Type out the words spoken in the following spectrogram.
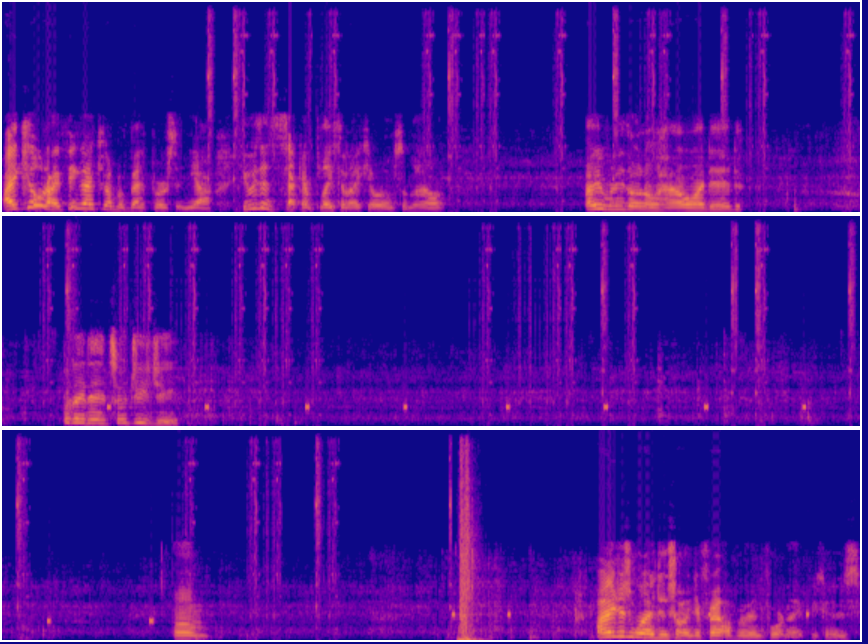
I killed, I think I killed the best person, yeah. He was in second place and I killed him somehow. I really don't know how I did. But I did, so GG. Um, I just want to do something different other than Fortnite because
